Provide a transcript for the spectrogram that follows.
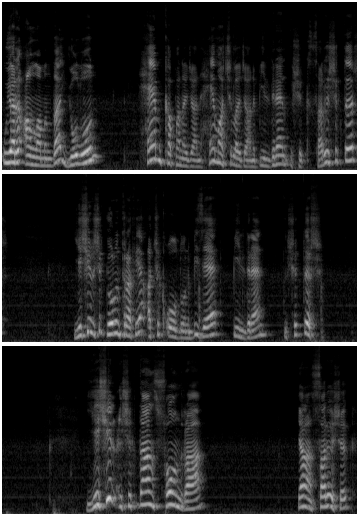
uyarı anlamında yolun hem kapanacağını hem açılacağını bildiren ışık sarı ışıktır. Yeşil ışık yolun trafiğe açık olduğunu bize bildiren ışıktır. Yeşil ışıktan sonra yanan sarı ışık,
